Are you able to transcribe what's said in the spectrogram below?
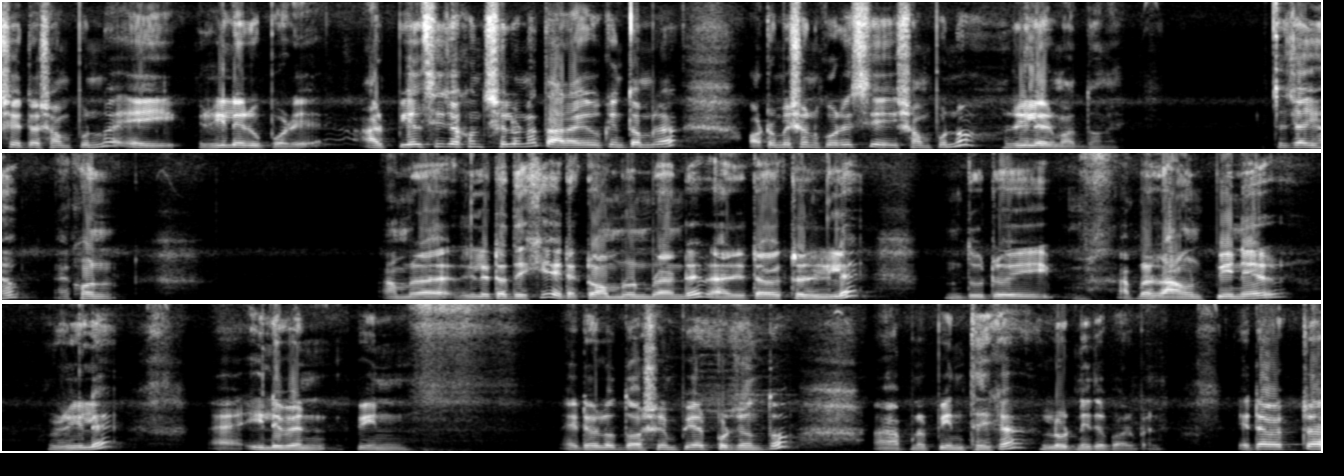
সেটা সম্পূর্ণ এই রিলের উপরে। আর পিএলসি যখন ছিল না, তার আগেও কিন্তু আমরা অটোমেশন করেছি এই সম্পূর্ণ রিলের মাধ্যমে। তো যাই হোক, এখন আমরা রিলেটা দেখি। এটা একটা অমরন ব্র্যান্ডের আর এটাও একটা রিলে। দুটোই আপনার রাউন্ড পিনের রিলে ইলেভেন পিন এটা হলো দশ এম্পিয়ার পর্যন্ত আপনার পিন থেকে লোড নিতে পারবেন। এটাও একটা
